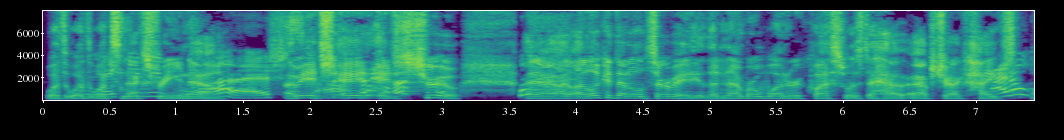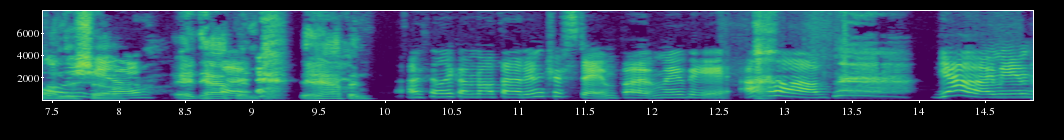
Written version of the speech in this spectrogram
What, what what's next for you now? I mean, it's it, it's true. I, I, look at that old survey. The number one request was to have abstract hikes on the show. You, it happened. It happened. I feel like I'm not that interesting, but maybe. Um, yeah, I mean,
